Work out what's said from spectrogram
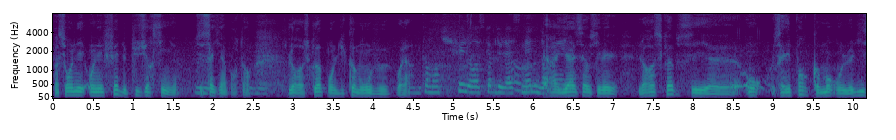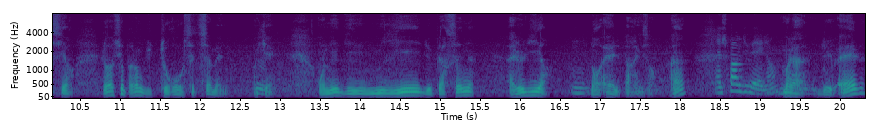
parce qu'on est, on est fait de plusieurs signes. C'est ça qui est important. L'horoscope, on le dit comme on veut. Voilà. Comment tu fais l'horoscope de la semaine dans ah, Il y a ça aussi. l'horoscope, c'est, ça dépend comment on le lit. L'horoscope, par exemple, du taureau cette semaine. Ok. Mm. On est des milliers de personnes à le lire. Mm. Dans Elle, par exemple. Hein ah, je parle du L. Hein. Voilà, de Elle.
